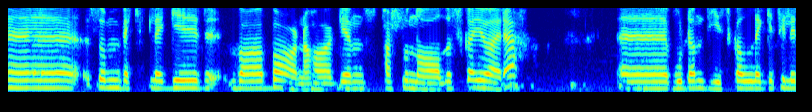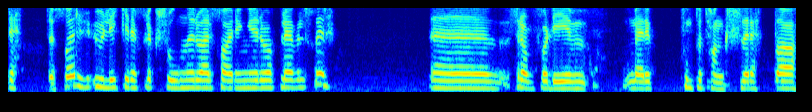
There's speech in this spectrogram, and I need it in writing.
Uh, som vektlegger hva barnehagens personale skal gjøre. Uh, hvordan de skal legge til rette for ulike refleksjoner og erfaringer og opplevelser. framfor de mer kompetanseretta,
